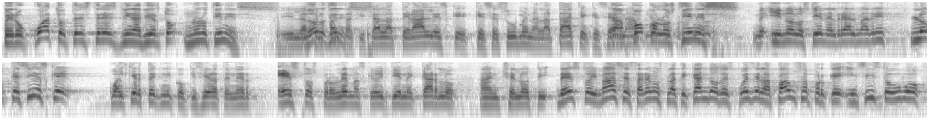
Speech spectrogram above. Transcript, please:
pero 4-3-3 bien abierto no lo tienes. Y le no lo falta quizá laterales que, que, se sumen al ataque, que sean Tampoco los tienes. Y no los tiene el Real Madrid. Lo que sí es que cualquier técnico quisiera tener estos problemas que hoy tiene Carlo Ancelotti. De esto y más estaremos platicando después de la pausa porque, insisto, hubo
